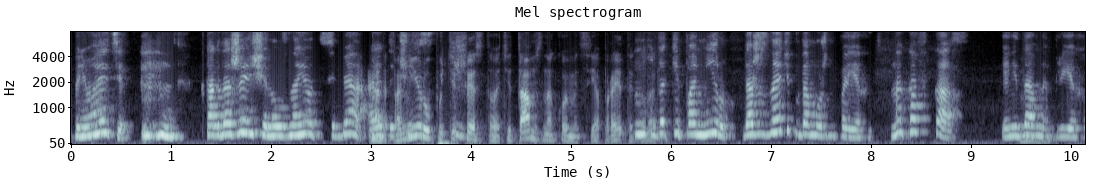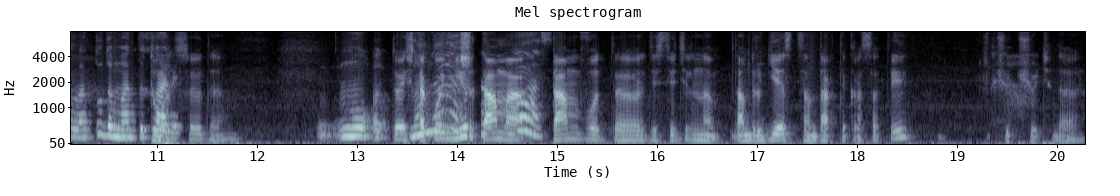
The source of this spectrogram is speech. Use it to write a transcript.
Понимаете, когда женщина узнает себя, а Надо это по миру стиль. путешествовать и там знакомиться, я про это ну, говорю. Ну так и по миру. Даже знаете, куда можно поехать? На Кавказ. Я недавно mm. приехала оттуда, мы отдыхали. Турцию, да. Ну, То есть такой наш, мир, там, а, там вот э, действительно, там другие стандарты красоты, чуть-чуть, да,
